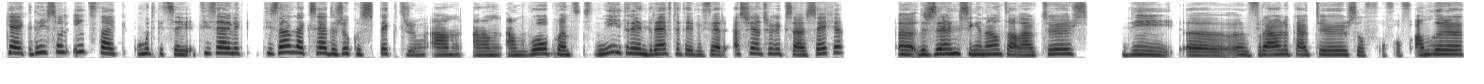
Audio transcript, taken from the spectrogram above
Kijk, er is wel iets dat ik... Moet ik het zeggen? Het is eigenlijk... Het is eigenlijk, er is ook een spectrum aan, aan, aan woke. Want niet iedereen drijft het even ver. Als je natuurlijk zou zeggen... Uh, er zijn misschien een aantal auteurs die... Uh, vrouwelijke auteurs of, of, of andere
